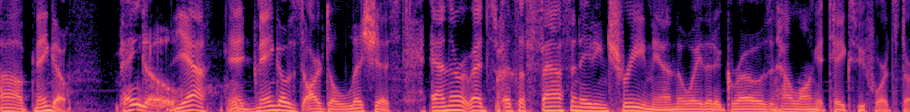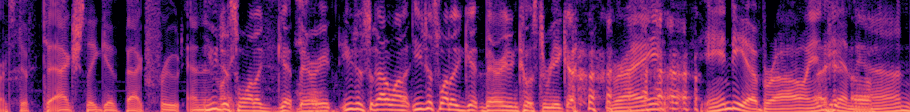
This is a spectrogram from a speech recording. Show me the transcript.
Uh, mango. Mango. Yeah, and mangoes are delicious, and they're it's it's a fascinating tree, man. The way that it grows and how long it takes before it starts to to actually give back fruit. And then You just like- want to get buried. You just gotta want. You just want to get buried in Costa Rica. right? India, bro, India, Oh. man,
